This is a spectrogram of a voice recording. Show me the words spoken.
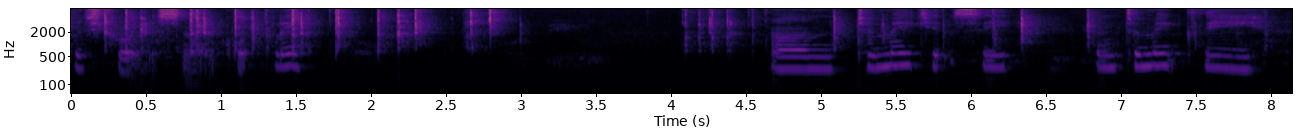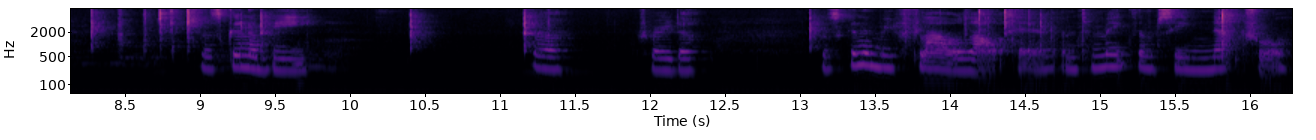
Destroy the snow quickly. And to make it see, and to make the, there's gonna be, ah, trader. There's to be flowers out here, and to make them seem natural,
